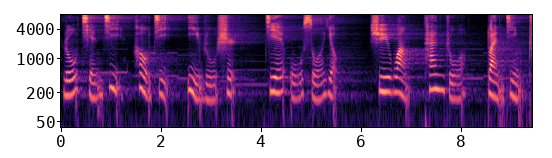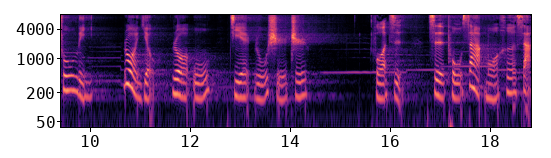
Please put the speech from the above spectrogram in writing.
如前计后计亦如是，皆无所有，虚妄贪着，断尽出离。若有若无，皆如实知。佛子，此菩萨摩诃萨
